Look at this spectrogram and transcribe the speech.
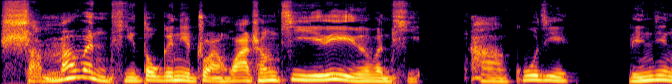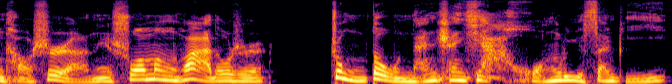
什么问题都给你转化成记忆力的问题啊！估计临近考试啊，那说梦话都是种豆南山下，黄绿三比一。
